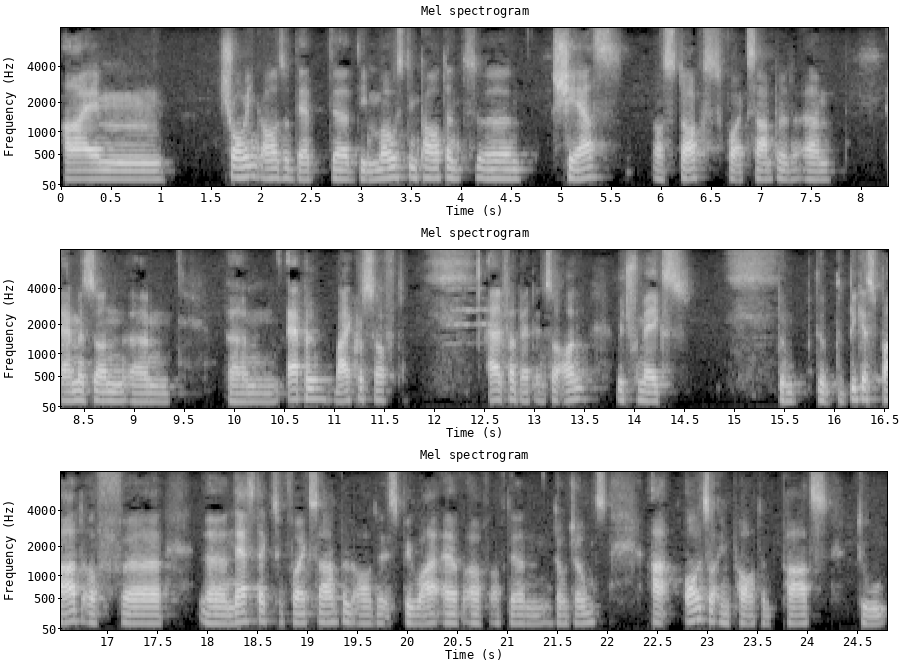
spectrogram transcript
I'm showing also that uh, the most important uh, shares stocks, for example, um, Amazon, um, um, Apple, Microsoft, Alphabet, and so on, which makes the, the, the biggest part of uh, uh, Nasdaq, for example, or the SPY of, of, of the um, Dow Jones, are also important parts to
